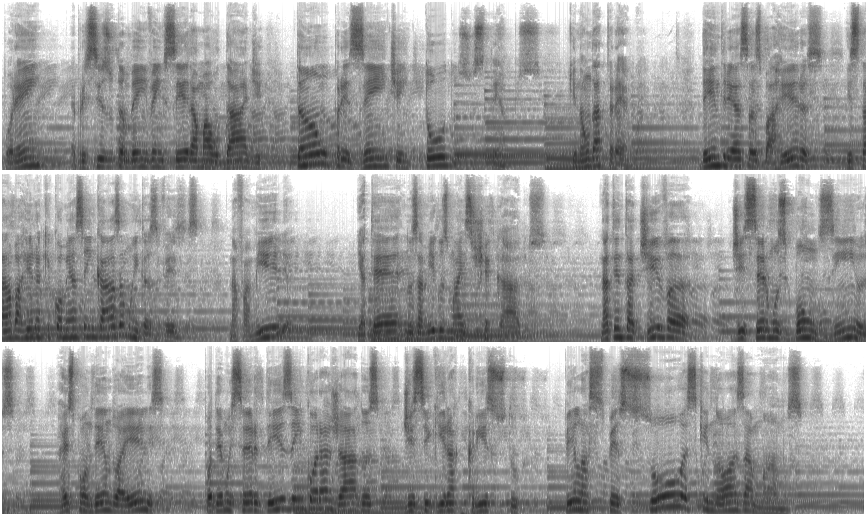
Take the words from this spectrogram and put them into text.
Porém, é preciso também vencer a maldade tão presente em todos os tempos, que não dá trégua. Dentre essas barreiras está a barreira que começa em casa muitas vezes, na família e até nos amigos mais chegados na tentativa de sermos bonzinhos, respondendo a eles, podemos ser desencorajados de seguir a Cristo pelas pessoas que nós amamos.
